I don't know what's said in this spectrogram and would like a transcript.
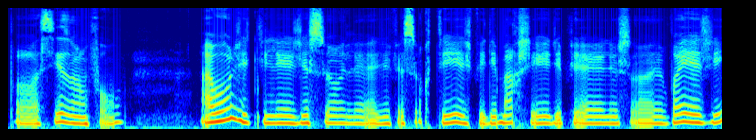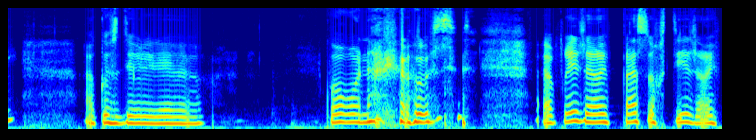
pour six enfants. Avant, j'ai fait sortir, j'ai fait des marchés, j'ai fait le, voyager à cause de le coronavirus. Après, j'arrive pas à sortir, j'arrive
